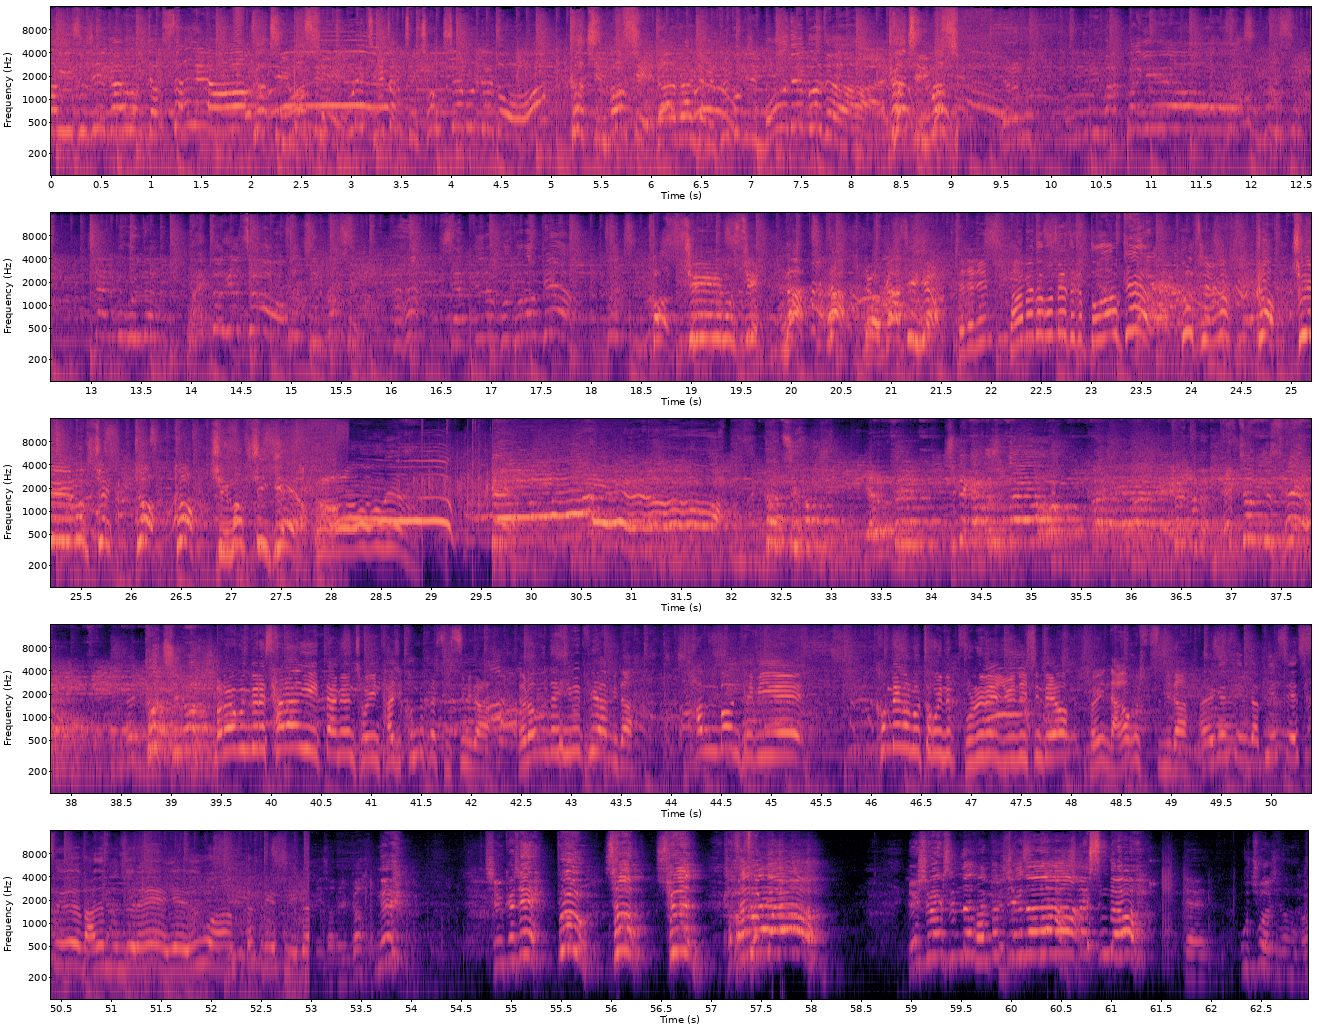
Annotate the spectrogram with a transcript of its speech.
아 이수지 가요광장 쌀래요. 거침없이. 우리 제작진 청취자분들도 거침없이. 가요광장을 들고 계신 모든 분들. 거침없이. 여러분 오늘이 막방이에요. 거침없이. 짧은 군단 활동이었죠. 거침없이. 샘들은 곧 돌아올게요. 거침없이 나타려가세요. 제자님 다음에도 분명 특급 또 나올게요. 거침없이 거침없이 더 거침없이 yeah. Oh, 여러분들 집에 가고 싶나요? 그렇다면 100점 주세요 거침없이 여러분들의 사랑이 있다면 저희는 다시 컴백할 수 있습니다. 여러분들 힘이 필요합니다. 한번 데뷔에 컴백을 못하고 있는 부름의 유닛인데요. 저희 나가고 싶습니다. 알겠습니다. PSS 많은 분들의 예, 응원 부탁드리겠습니다. 지금까지 부석순 감사합니다 열심히 하겠습니다 반갑습니다 수고하셨습니다 네, 우추하시는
